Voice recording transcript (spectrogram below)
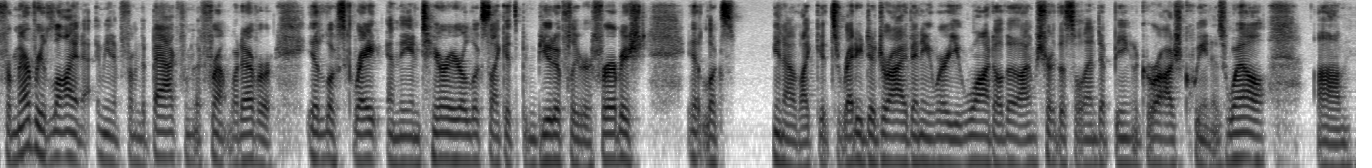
from every line, I mean from the back, from the front, whatever, it looks great, and the interior looks like it's been beautifully refurbished. It looks you know, like it's ready to drive anywhere you want. Although I'm sure this will end up being a garage queen as well. Um,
